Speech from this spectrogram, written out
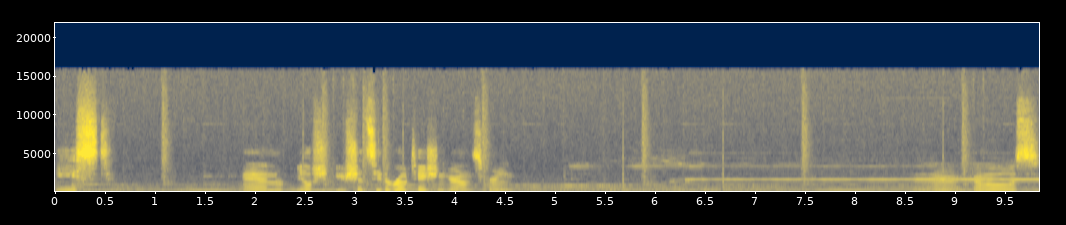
east, and you'll you should see the rotation here on screen. Goes.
